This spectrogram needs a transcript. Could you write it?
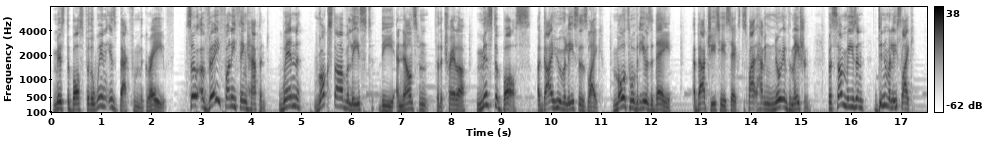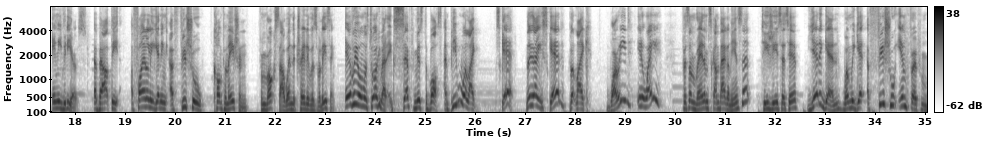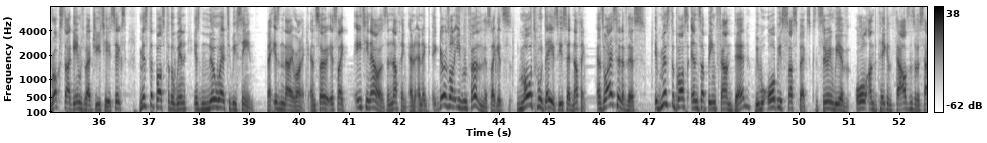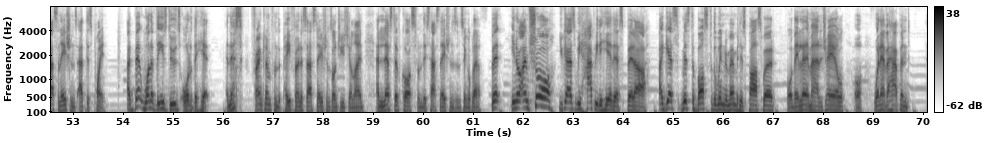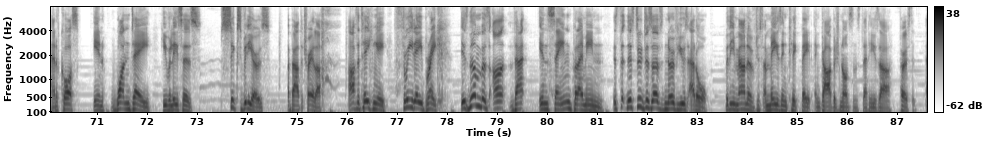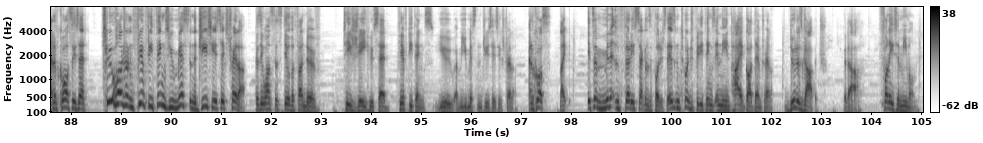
Mr. Boss for the win is back from the grave. So a very funny thing happened. When Rockstar released the announcement for the trailer, Mr. Boss, a guy who releases like multiple videos a day about GTA 6, despite having no information, for some reason didn't release like any videos about the finally getting official confirmation from Rockstar when the trailer was releasing. Everyone was talking about it except Mr. Boss, and people were like scared. Not exactly scared, but like worried in a way for some random scumbag on the internet? TG says here, yet again, when we get official info from Rockstar Games about GTA 6, Mr. Boss for the win is nowhere to be seen. Now, isn't that ironic? And so it's like 18 hours and nothing. And, and it, it, goes on even further than this. Like it's multiple days he said nothing. And so I said of this, if Mr. Boss ends up being found dead, we will all be suspects, considering we have all undertaken thousands of assassinations at this point. I bet one of these dudes ordered the hit. And there's Franklin from the payphone assassinations on GTA Online, and Lester, of course, from the assassinations in single player. But, you know, I'm sure you guys will be happy to hear this, but uh, I guess Mr. Boss for the win remembered his password, or they let him out of jail, or whatever happened. And of course, in one day, he releases six videos about the trailer after taking a three day break. His numbers aren't that insane, but I mean, this, this dude deserves no views at all with the amount of just amazing clickbait and garbage nonsense that he's uh, posted. And of course, he said 250 things you missed in the GTA 6 trailer because he wants to steal the thunder of TGG, who said 50 things you um, you missed in the GTA 6 trailer. And of course, like it's a minute and 30 seconds of footage. There isn't 250 things in the entire goddamn trailer. Dude is garbage, but uh, funny to meme on.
